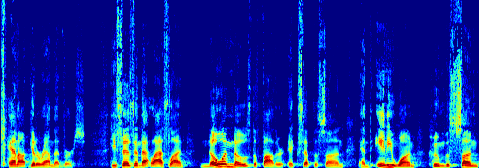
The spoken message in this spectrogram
cannot get around that verse. He says in that last line, no one knows the Father except the Son, and anyone whom the Son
